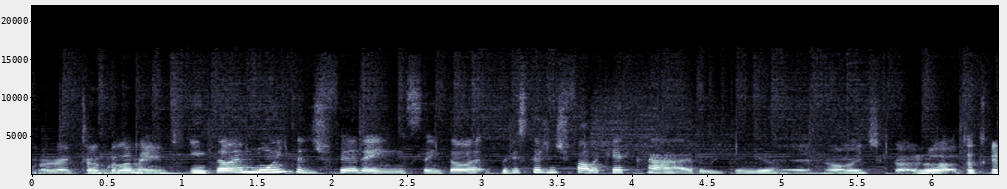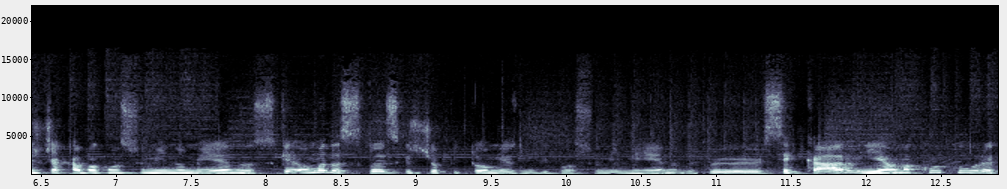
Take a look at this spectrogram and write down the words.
Mas, Tranquilamente. Então é muita diferença. Então é por isso que a gente fala que é caro, entendeu? É, realmente, cara. No- Tanto que a gente acaba consumindo menos, que é uma das coisas que a gente optou mesmo de consumir menos, por ser caro e é uma cultura.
